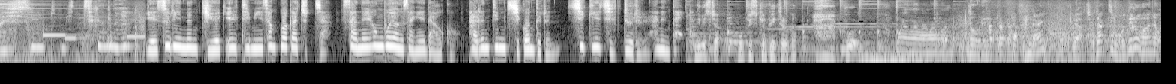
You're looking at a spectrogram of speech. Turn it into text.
아이씨 미치겠네. 예술이 있는 기획 1팀이 성과가 좋자 사내 홍보 영상에 나오고 다른 팀 직원들은 시기 질투를 하는데 니네 진짜 오피스 캠페인 들어가? 아 그거 너 우리 나 간다 야 제작진 어디로 가냐고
